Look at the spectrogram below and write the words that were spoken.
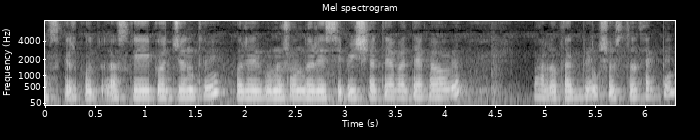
আজকের আজকে এই পর্যন্তই। পরের কোনো সুন্দর রেসিপির সাথে আবার দেখা হবে। ভালো থাকবেন, সুস্থ থাকবেন।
